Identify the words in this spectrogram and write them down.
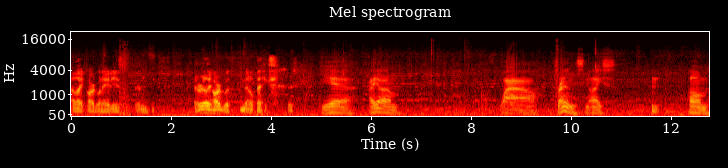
I like hard 180s and they're really hard with metal pegs. Yeah, I um. Wow, friends, nice. Hmm. Um,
